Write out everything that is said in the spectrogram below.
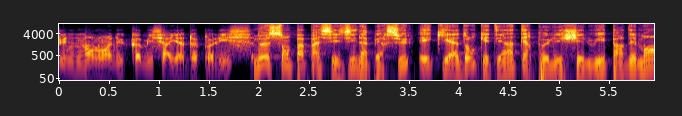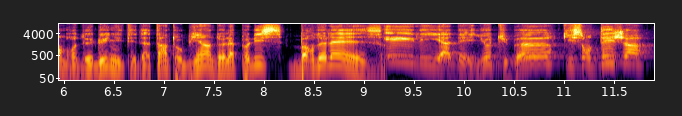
une non loin du commissariat de police. ne sont pas passées inaperçues et qui a donc été interpellé chez lui par des membres de l'unité d'atteinte aux biens de la police bordelaise. Et il y a des youtubeurs qui sont déjà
